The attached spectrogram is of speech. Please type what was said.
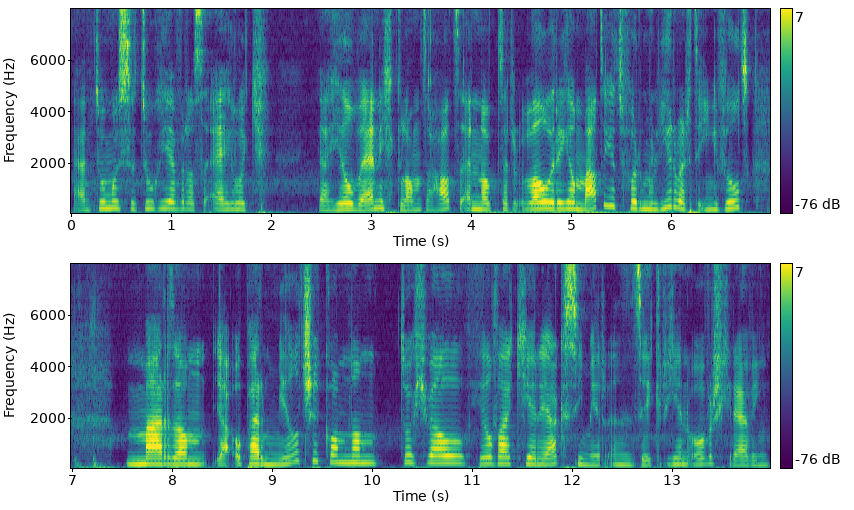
Ja, en toen moest ze toegeven dat ze eigenlijk ja, heel weinig klanten had. En dat er wel regelmatig het formulier werd ingevuld. Maar dan ja, op haar mailtje kwam dan toch wel heel vaak geen reactie meer en zeker geen overschrijving.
